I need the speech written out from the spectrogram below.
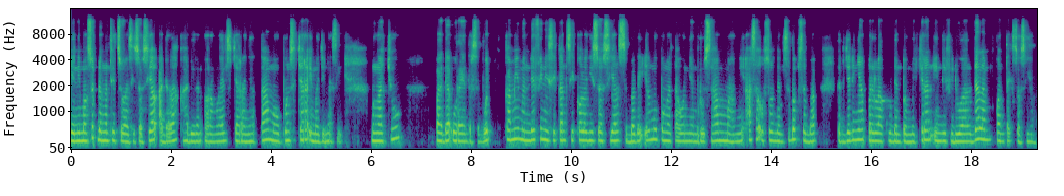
Yang dimaksud dengan situasi sosial adalah kehadiran orang lain secara nyata maupun secara imajinasi. Mengacu pada uraian tersebut, kami mendefinisikan psikologi sosial sebagai ilmu pengetahuan yang berusaha memahami asal-usul dan sebab-sebab terjadinya perilaku dan pemikiran individual dalam konteks sosial.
